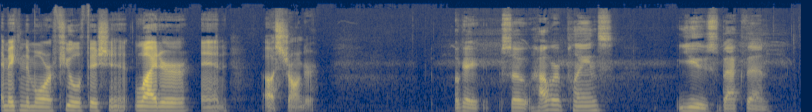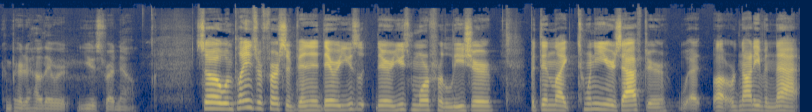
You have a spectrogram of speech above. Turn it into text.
and making them more fuel efficient, lighter, and uh, stronger. Okay, so how were planes used back then compared to how they were used right now? So when planes were first invented, they were used they were used more for leisure but then, like 20 years after, uh, or not even that,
